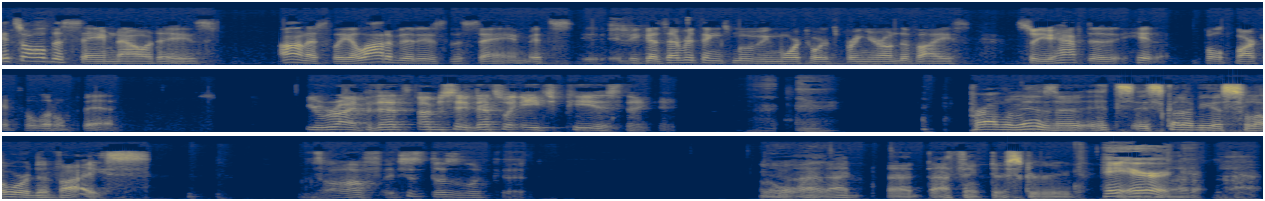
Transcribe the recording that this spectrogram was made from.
It's all the same nowadays. Honestly, a lot of it is the same. It's because everything's moving more towards bring your own device, so you have to hit both markets a little bit. You're right, but that's I'm just saying that's what HP is thinking. Problem is, uh, it's it's going to be a slower device. It's off. It just doesn't look good. You know, I, I I I think they're screwed. Hey, You know, Eric. I don't-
